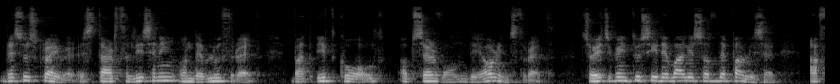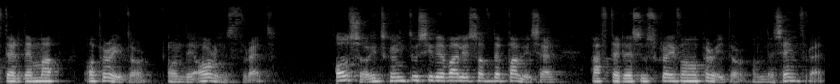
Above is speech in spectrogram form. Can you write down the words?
the subscriber starts listening on the blue thread, but it called observe on the orange thread. So it's going to see the values of the publisher after the map operator on the orange thread. Also, it's going to see the values of the publisher after the subscribe on operator on the same thread.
